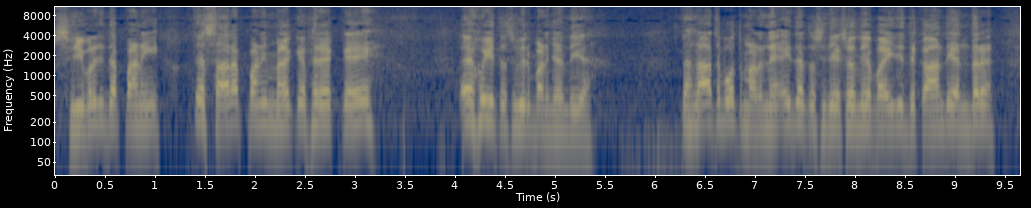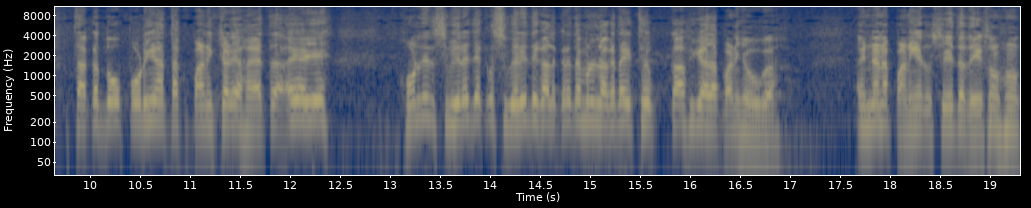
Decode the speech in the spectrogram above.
ਸੀਵਰੇਜ ਦਾ ਪਾਣੀ ਤੇ ਸਾਰਾ ਪਾਣੀ ਮਿਲ ਕੇ ਫਿਰ ਇੱਕ ਇਹੋ ਜਿਹੀ ਤਸਵੀਰ ਬਣ ਜਾਂਦੀ ਹੈ। ਤਾਂ ਹਾਲਾਤ ਬਹੁਤ ਮਾੜੇ ਨੇ। ਇਧਰ ਤੁਸੀਂ ਦੇਖ ਸਕਦੇ ਹੋ ਬਾਈ ਦੀ ਦੁਕਾਨ ਦੇ ਅੰਦਰ ਤੱਕ ਦੋ ਪੌੜੀਆਂ ਤੱਕ ਪਾਣੀ ਚੜਿਆ ਹੋਇਆ ਤਾਂ ਇਹ ਅਜੇ ਹੁਣ ਦੀ ਤਸਵੀਰ ਹੈ ਜੇਕਰ ਸਵੇਰੇ ਦੀ ਗੱਲ ਕਰੇ ਤਾਂ ਮੈਨੂੰ ਲੱਗਦਾ ਇੱਥੇ ਕਾਫੀ ਜ਼ਿਆਦਾ ਪਾਣੀ ਹੋਊਗਾ। ਇੰਨਾ ਨਾ ਪਾਣੀ ਹੈ ਤੁਸੀਂ ਇਹ ਤਾਂ ਦੇਖ ਲਓ ਹੁਣ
